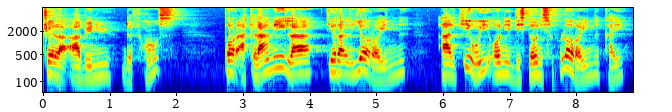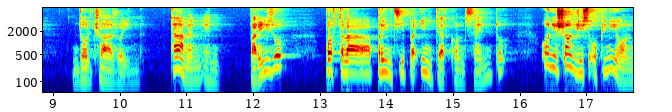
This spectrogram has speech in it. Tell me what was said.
ce la avenue de France por acclami la tiralioroin al ciui oni disdonis floroin cae dolciajoin. Tamen en Pariso, post la principa interconsento, oni changis opinion,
